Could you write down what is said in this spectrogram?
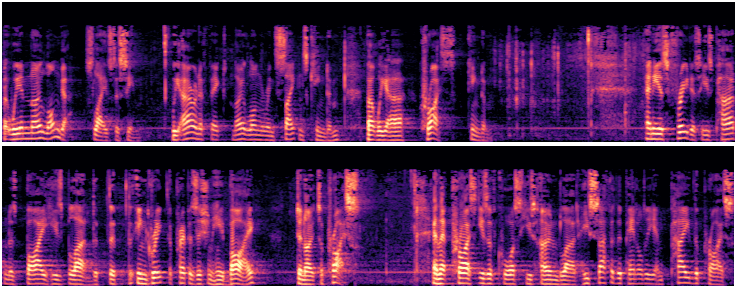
But we are no longer slaves to sin. We are in effect no longer in Satan's kingdom, but we are Christ's kingdom. And he has freed us, he has pardoned us by his blood. The, the, in Greek, the preposition here by denotes a price. And that price is, of course, his own blood. He suffered the penalty and paid the price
